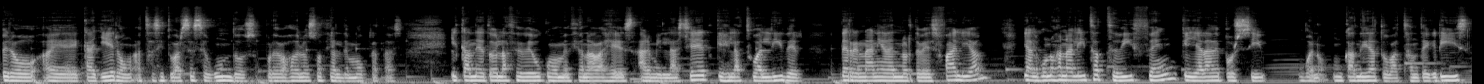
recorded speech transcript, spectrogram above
pero eh, cayeron hasta situarse segundos por debajo de los socialdemócratas. El candidato de la CDU, como mencionabas, es Armin Laschet, que es el actual líder de Renania del Norte-Westfalia, y algunos analistas te dicen que ya era de por sí bueno, un candidato bastante gris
